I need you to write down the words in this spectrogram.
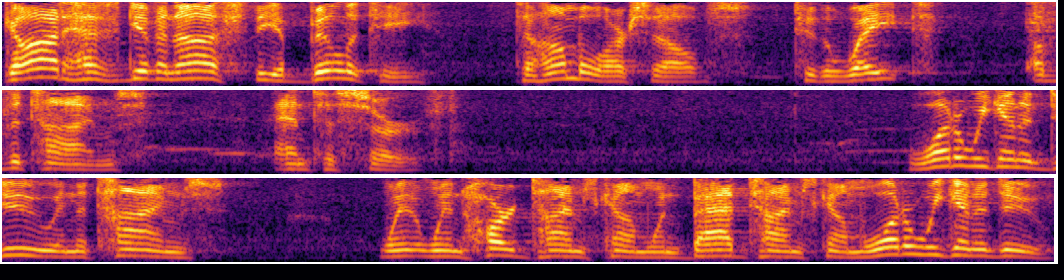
God has given us the ability to humble ourselves to the weight of the times and to serve. What are we going to do in the times when, when hard times come, when bad times come? What are we going to do?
